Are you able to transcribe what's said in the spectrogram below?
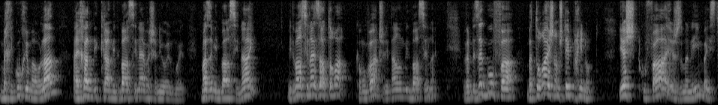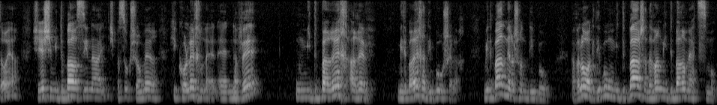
בחיכוך עם העולם, האחד נקרא מדבר סיני והשני אוהל מועד. מה זה מדבר סיני? מדבר סיני זה התורה, כמובן, שניתן לנו מדבר סיני. אבל בזה גופה, בתורה ישנם שתי בחינות. יש תקופה, יש זמנים בהיסטוריה, שיש מדבר סיני, יש פסוק שאומר כי קולך נווה הוא מתברך ערב. מתברך הדיבור שלך. מדבר מלשון דיבור. אבל לא רק דיבור, מדבר שהדבר נדבר מעצמו.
